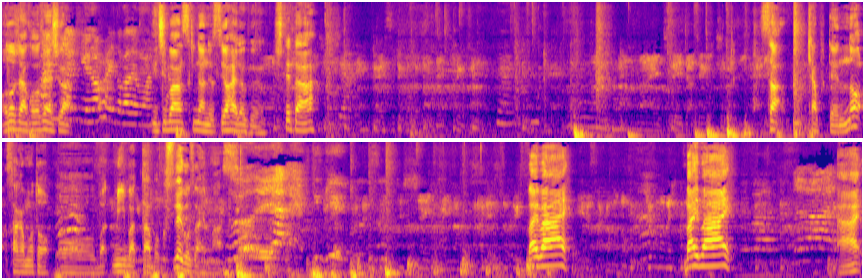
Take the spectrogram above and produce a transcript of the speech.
お父ちゃんこの選手が一番好きなんですよ勇人君。知ってた？さあキャプテンの坂本お右バッターボックスでございます。バイバイ。バイバイ。はい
